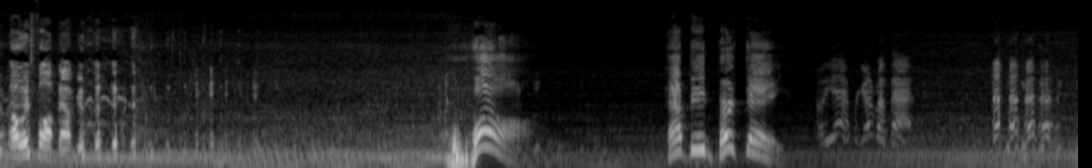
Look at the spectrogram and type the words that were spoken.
it. Oh, it's flopped out good. Whoa! Happy birthday! Oh yeah, I forgot about that.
